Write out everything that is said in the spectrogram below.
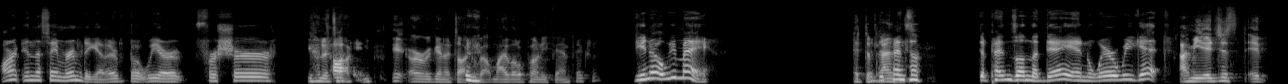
aren't in the same room together, but we are for sure You gonna talking. talk? Eh, are we gonna talk about My Little Pony fan fiction? You know, we may. It It depends. depends on depends on the day and where we get. I mean, it just it.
